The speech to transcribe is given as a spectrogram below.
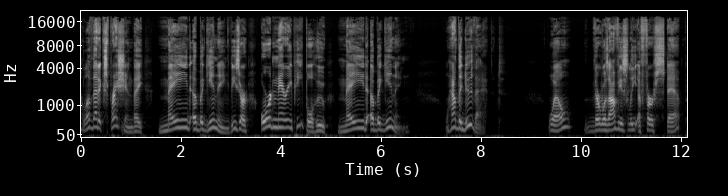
I love that expression. They made a beginning. These are ordinary people who made a beginning. Well, how'd they do that? Well, there was obviously a first step,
